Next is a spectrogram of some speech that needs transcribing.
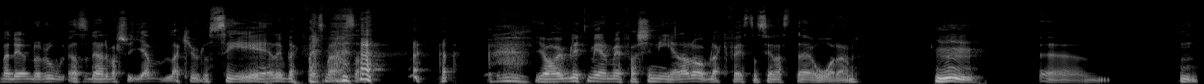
Men det är ändå roligt. Alltså det hade varit så jävla kul att se er i blackface med. Alltså. jag har ju blivit mer och mer fascinerad av blackface de senaste åren. Mm. Eh, mm.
